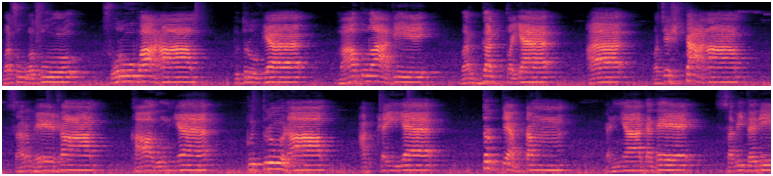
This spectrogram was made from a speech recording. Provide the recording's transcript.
வசு வசு ஸ்வரூபாணாம் பித்ருவிய மாதுலாதி வர்க்கத்வய வசிஷ்டானாம் சர்வேஷாம் காருண்ய பித்ருணாம் அக்ஷய திருப்தியர்த்தம் கன்யாகதே சவிதரி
